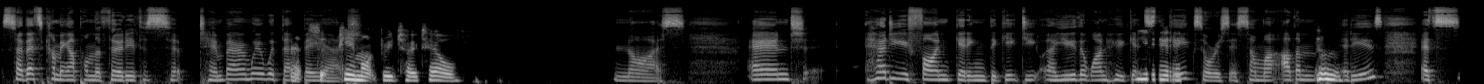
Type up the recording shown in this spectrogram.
so that's coming up on the 30th of September and where would that that's be at? at? Pyrmont Bridge Hotel. Nice. And how do you find getting the gig? You, are you the one who gets yeah. the gigs, or is there someone other? it is. It's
